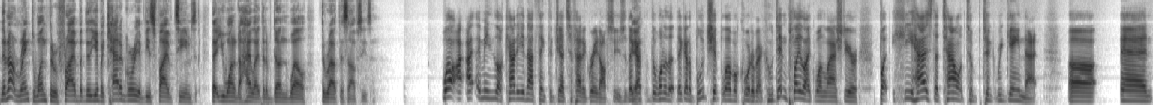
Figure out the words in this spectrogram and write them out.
they're not ranked one through five, but you have a category of these five teams that you wanted to highlight that have done well throughout this off season. Well, I, I, mean, look, how do you not think the Jets have had a great offseason? They yeah. got the one of the they got a blue chip level quarterback who didn't play like one last year, but he has the talent to to regain that. Uh, and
